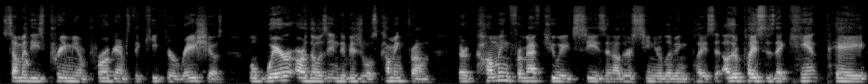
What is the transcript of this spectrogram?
some of these premium programs to keep their ratios. But where are those individuals coming from? They're coming from FQHCs and other senior living places, other places that can't pay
